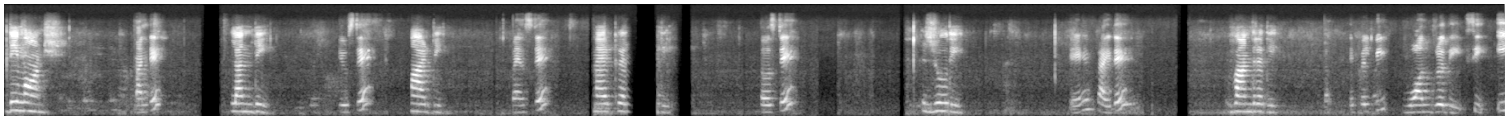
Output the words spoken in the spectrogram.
Dimanche. Monday? Lundi. Tuesday? Mardi. Wednesday? Mercredi. Thursday? Jeudi. Okay, Friday? Vendredi. It will be वॉन्ध्रदी सी ई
